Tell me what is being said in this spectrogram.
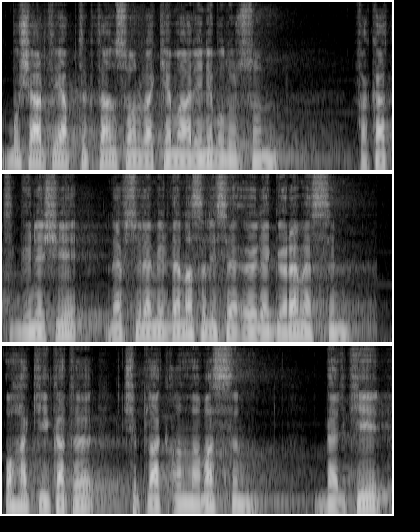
Bu şartı yaptıktan sonra kemalini bulursun. Fakat güneşi nefsül emirde nasıl ise öyle göremezsin. O hakikati çıplak anlamazsın. Belki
